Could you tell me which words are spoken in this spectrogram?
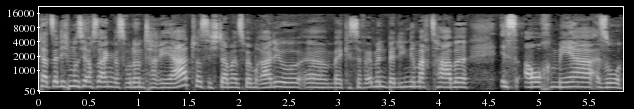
tatsächlich muss ich auch sagen, das Volontariat, was ich damals beim Radio äh, bei Kiss FM in Berlin gemacht habe, ist auch mehr, also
